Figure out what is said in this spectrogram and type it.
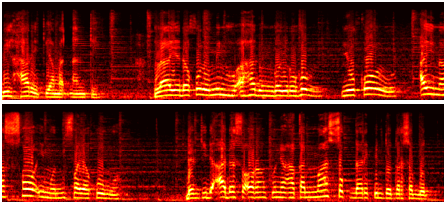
di hari kiamat nanti. La yadkhulu minhu ahadun ghairuhum yuqalu aina shaimun fayakumu. Dan tidak ada seorang pun yang akan masuk dari pintu tersebut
